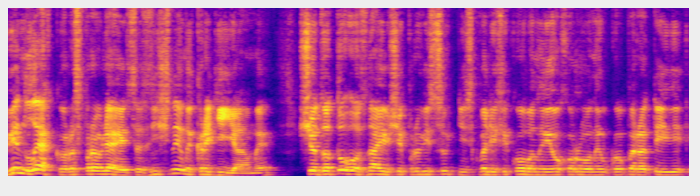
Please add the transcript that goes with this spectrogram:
Він легко розправляється з нічними крадіями, що до того, знаючи про відсутність кваліфікованої охорони в кооперативі,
